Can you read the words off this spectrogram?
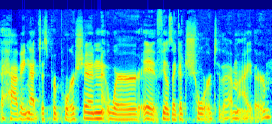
having that disproportion where it feels like a chore to them either.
